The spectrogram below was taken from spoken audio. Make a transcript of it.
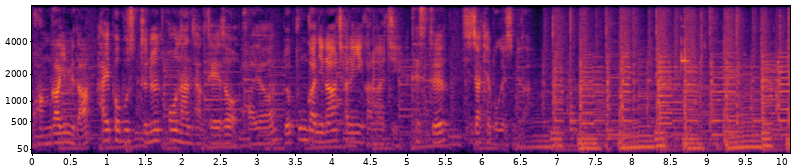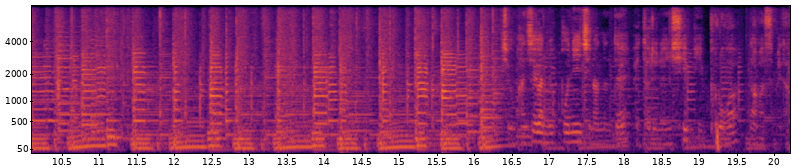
광각입니다. 하이퍼 부스트는 온한 상태에서 과연 몇 분간이나 촬영이 가능할지 테스트 시작해 보겠습니다. 1시간 6분이 지났는데 배터리는 12%가 남았습니다.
